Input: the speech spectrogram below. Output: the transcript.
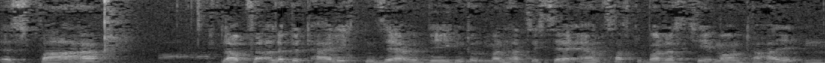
es war ich glaube, für alle Beteiligten sehr bewegend und man hat sich sehr ernsthaft über das Thema unterhalten.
